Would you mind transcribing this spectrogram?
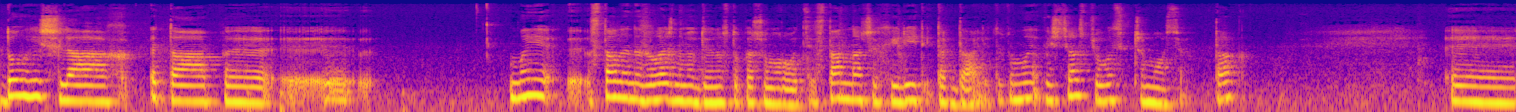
довгий шлях, етапи. Е, ми стали незалежними в 91-му році, стан наших еліт і так далі. Тобто ми весь час чогось вчимося, так? Е,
